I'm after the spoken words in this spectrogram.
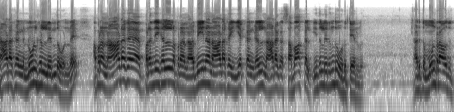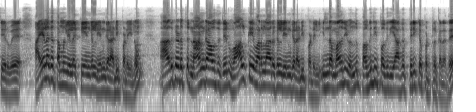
நாடக நூல்கள்லேருந்து ஒன்று அப்புறம் நாடக பிரதிகள் அப்புறம் நவீன நாடக இயக்கங்கள் நாடக சபாக்கள் இதிலிருந்து ஒரு தேர்வு. அடுத்து மூன்றாவது தேர்வு அயலக தமிழ் இலக்கியங்கள் என்கிற அடிப்படையிலும் அதுக்கடுத்து நான்காவது தேர்வு வாழ்க்கை வரலாறுகள் என்கிற அடிப்படையில். இந்த மாதிரி வந்து பகுதி பகுதியாக பிரிக்கப்பட்டிருக்கிறது.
